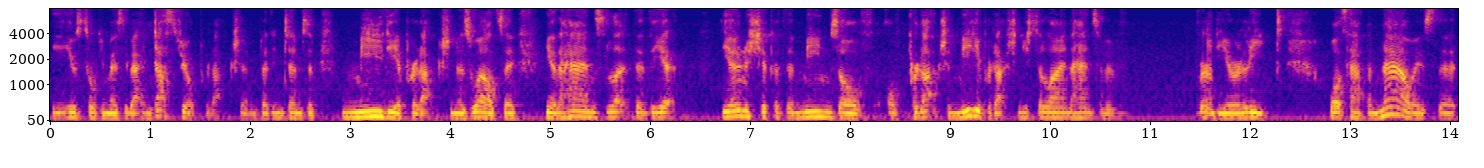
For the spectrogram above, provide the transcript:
he was talking mostly about industrial production, but in terms of media production as well. So you know the hands the the, the ownership of the means of, of production, media production, used to lie in the hands of a media elite. What's happened now is that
